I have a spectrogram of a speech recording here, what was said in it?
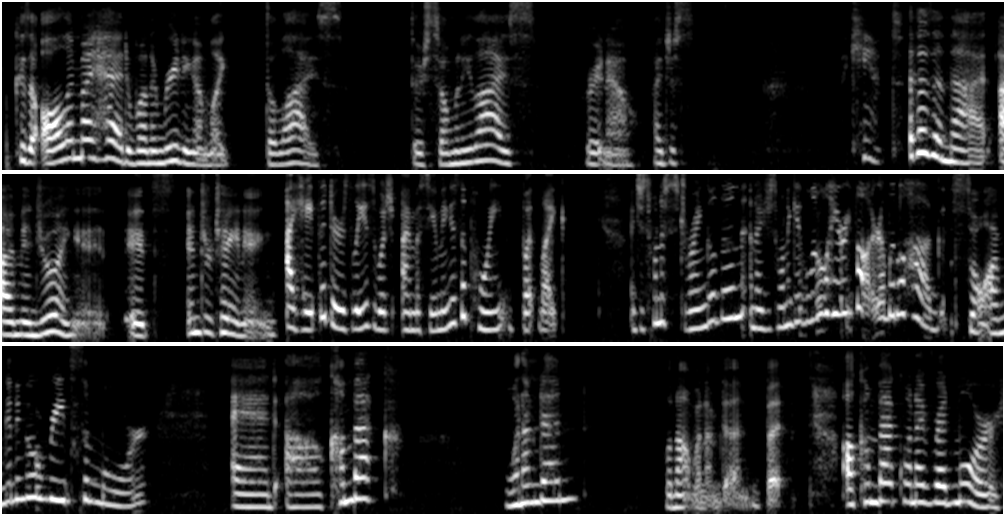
because all in my head when I'm reading, I'm like, the lies. There's so many lies right now. I just, I can't. Other than that, I'm enjoying it. It's entertaining. I hate the Dursleys, which I'm assuming is a point, but like, I just want to strangle them and I just want to give little Harry Potter a little hug. So I'm gonna go read some more and I'll come back when I'm done. Well, not when I'm done, but I'll come back when I've read more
